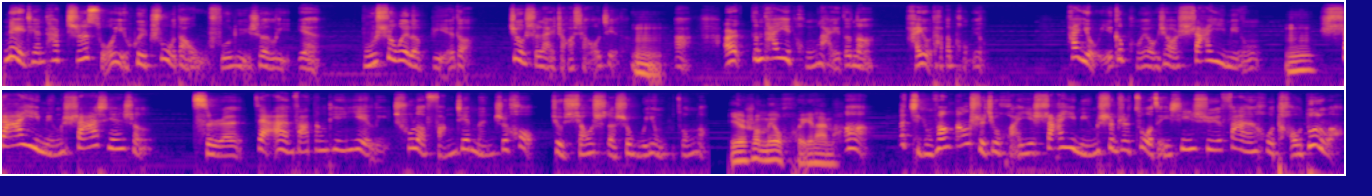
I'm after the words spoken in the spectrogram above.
那天他之所以会住到五福旅社里边，不是为了别的，就是来找小姐的嗯啊。而跟他一同来的呢，还有他的朋友。他有一个朋友叫沙一鸣，嗯，沙一鸣沙先生，此人在案发当天夜里出了房间门之后，就消失的是无影无踪了。也就是说没有回来嘛。啊，那警方当时就怀疑沙一鸣是不是做贼心虚，犯案后逃遁了。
